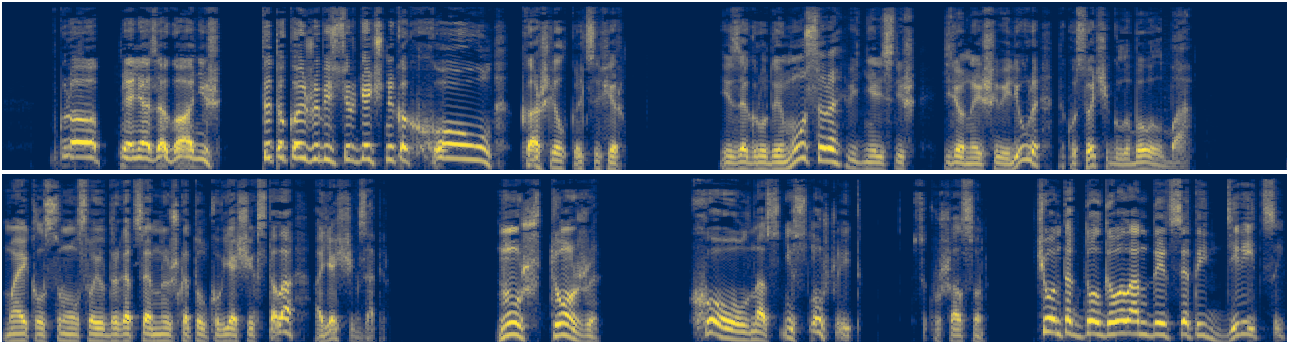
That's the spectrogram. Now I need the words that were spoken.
— В гроб меня загонишь! Ты такой же бессердечный, как Хоул! — кашлял кальцифер. Из-за груды мусора виднелись лишь зеленые шевелюры да кусочек голубого лба. Майкл сунул свою драгоценную шкатулку в ящик стола, а ящик запер. — Ну что же? Хоул нас не слушает сокрушался он. — Чего он так долго валандает с этой девицей?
